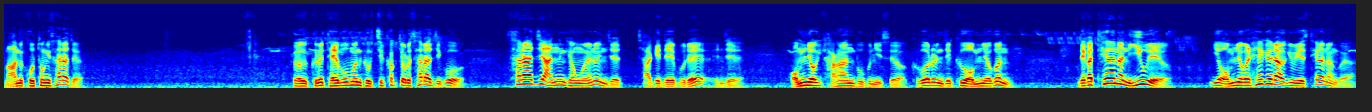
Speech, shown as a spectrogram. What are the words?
마음의 고통이 사라져요. 그, 그 대부분 그 즉각적으로 사라지고 사라지 않는 경우에는 이제 자기 내부에 이제 업력이 강한 부분이 있어요. 그거를 이제 그 업력은 내가 태어난 이유예요. 이 업력을 해결하기 위해서 태어난 거야.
